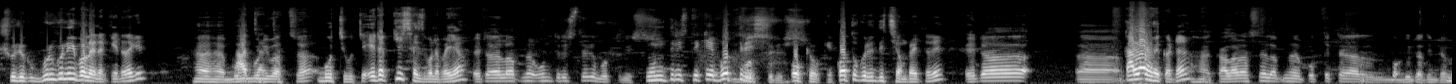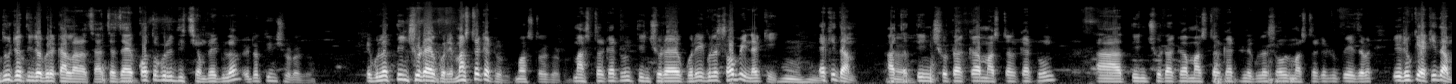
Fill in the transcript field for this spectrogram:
শুরু গুনগুনি বলে নাকি এটা নাকি? হ্যাঁ হ্যাঁ বুনবুনি আচ্ছা, বাচ্চা। বুঝছি বুঝছি। এটা কি সাইজ বলে ভাইয়া? এটা হলো আপনার উনত্রিশ থেকে বত্রিশ। উনত্রিশ থেকে বত্রিশ? 32 ওকে ওকে। কত করে দিচ্ছি আমরা এটারে? এটা আহ, কালার হয় কটা হ্যাঁ কালার আছে আপনার প্রত্যেকটা দুইটা তিনটা করে দুইটা তিনটা করে কালার আছে। আচ্ছা যাই কত করে দিচ্ছি আমরা এগুলো? এটা তিনশো টাকা। এগুলো তিনশো টাকা করে। Master cartoon? Master cartoon. Master cartoon তিনশো টাকা করে। এগুলো সবই নাকি? একই দাম? আচ্ছা হ্যাঁ। তিনশো টাকা মাস্টার কার্টুন। তিনশো টাকা মাস্টার কার্টুন এগুলো সবই মাস্টার কার্টুন পেয়ে যাবেন। এটা কি একই দাম?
